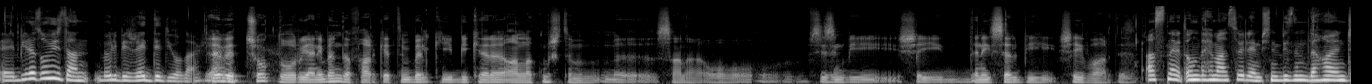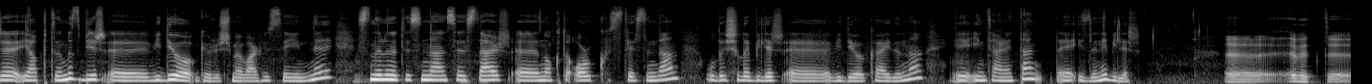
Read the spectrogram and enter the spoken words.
E, biraz o yüzden böyle bir reddediyorlar. Yani. Evet çok doğru yani ben de fark ettim. Belki bir kere anlatmıştım e, sana o sizin bir şey deneysel bir şey vardı. Aslında evet onu da hemen söyleyeyim. Şimdi bizim daha önce yaptığımız bir e, video görüşme var Hüseyin'le. Sınırın ötesinden sesler.org e, sitesinden ulaşılabilir e, video kaydına e, internetten e, izlenebilir. Ee, evet e,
